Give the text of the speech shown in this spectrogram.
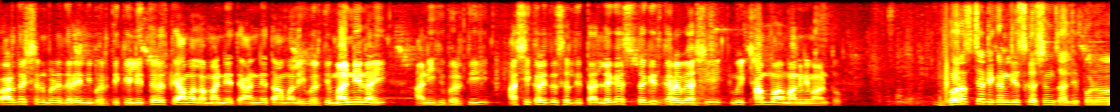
पारदर्शनपणे जर यांनी भरती केली तरच ते आम्हाला मान्यता आहे. अन्यथा आम्हाला ही भरती मान्य नाही आणि ही भरती अशी करायची असेल ती ता- लगेच स्थगित करावी अशी मी ठाम मागणी मांडतो बरंच त्या ठिकाणी डिस्कशन झाली पण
